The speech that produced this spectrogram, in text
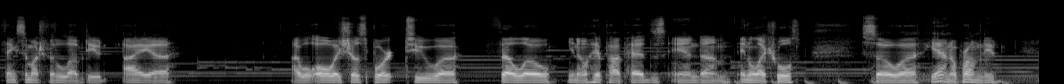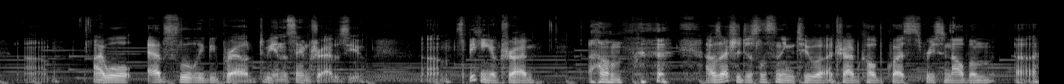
Thanks so much for the love dude. I uh i will always show support to uh fellow you know hip-hop heads and um intellectuals. So uh yeah no problem dude. Um i will absolutely be proud to be in the same tribe as you. Um speaking of tribe um i was actually just listening to a tribe called quest's recent album uh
